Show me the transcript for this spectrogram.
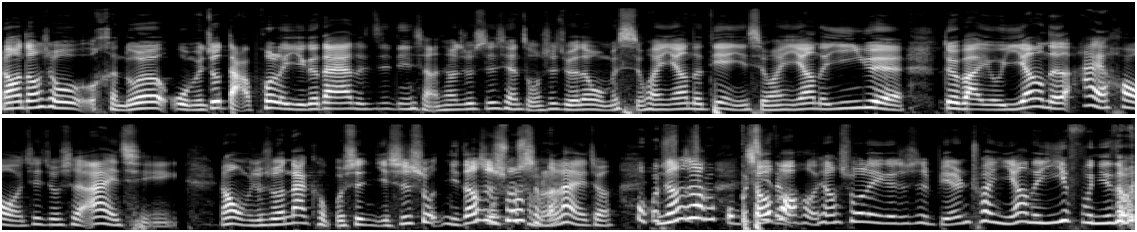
然后当时我很多我们就打破了一个大家的既定想象，就之前总是觉得我们喜欢一样的电影，喜欢一样的音乐，对吧？有一样的爱好，这就是爱情。然后我们就说那可不是，你是说你当时说说什什么来着？我你当时小宝好像说了一个，就是别人穿一样的衣服，你怎么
